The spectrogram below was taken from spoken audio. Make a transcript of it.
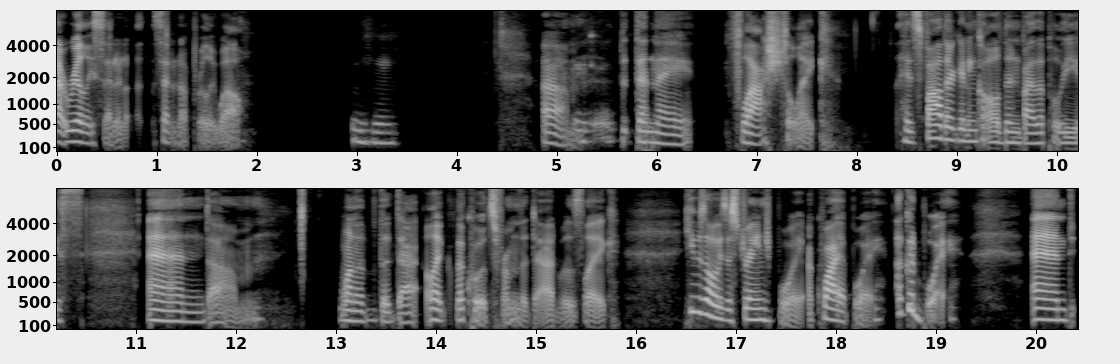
that really set it set it up really well. Mm-hmm. Um but then they flash to like his father getting called in by the police and um one of the dad like the quotes from the dad was like he was always a strange boy, a quiet boy, a good boy. And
